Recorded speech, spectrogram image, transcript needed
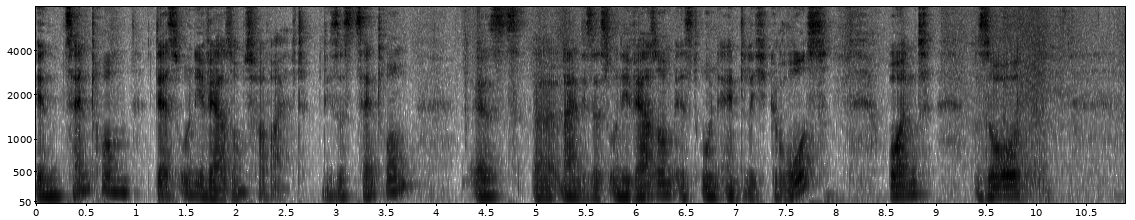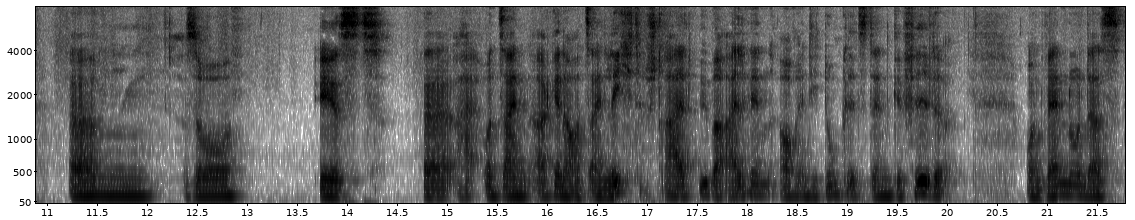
im Zentrum des Universums verweilt. Dieses Zentrum ist, äh, nein, dieses Universum ist unendlich groß und so, ähm, so ist äh, und sein, äh, genau, und sein Licht strahlt überall hin, auch in die dunkelsten Gefilde. Und wenn nun das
